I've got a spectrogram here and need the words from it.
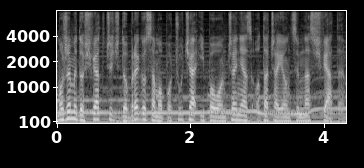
możemy doświadczyć dobrego samopoczucia i połączenia z otaczającym nas światem.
